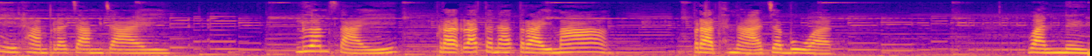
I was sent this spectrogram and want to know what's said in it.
มีธรรมประจำใจ เลื่อมใส พระรัตนตรัยมาก ปรารถนาจะบวช วันหนึ่ง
